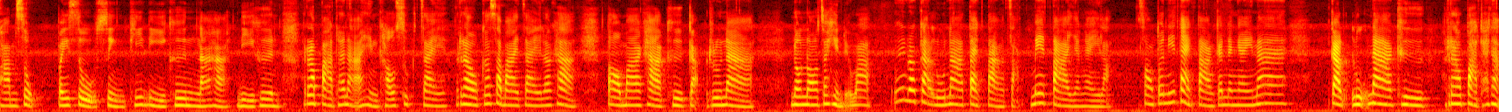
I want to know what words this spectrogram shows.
ความสุขไปสู่สิ่งที่ดีขึ้นนะคะ ดีขึ้น เราปรารถนาเห็นเขาสุขใจ เราก็สบายใจแล้วค่ะ ต่อมาค่ะคือกรุณา น้องๆจะเห็นได้ว่า เอ้ยแล้วกรุณาแตกต่างจากเมตตายังไงล่ะสองตัวนี้แตกต่างกันยังไงนะกรุณาคือเราปรารถนา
